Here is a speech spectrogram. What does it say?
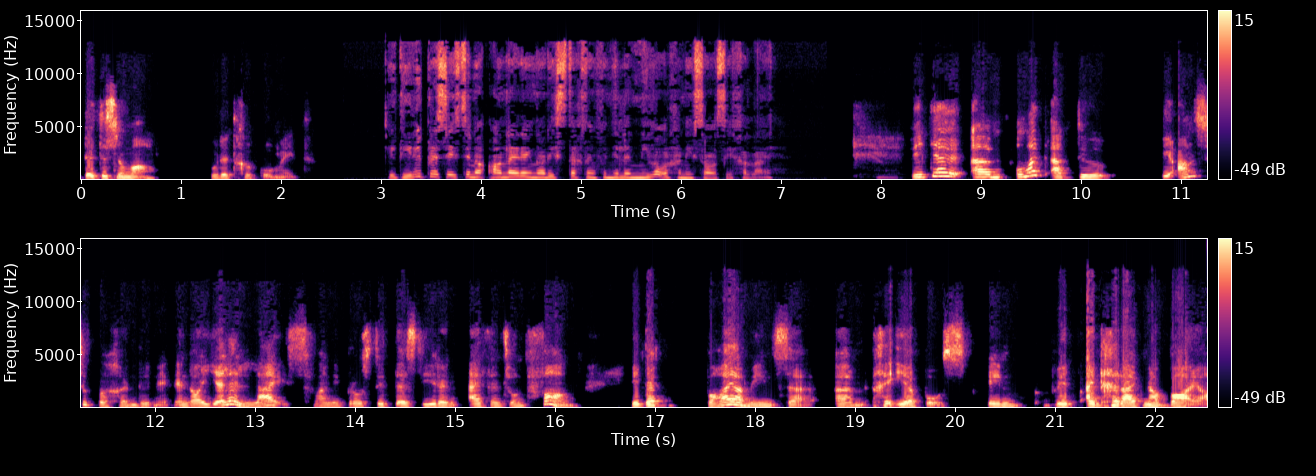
dit is nou maar hoe dit gekom het. Het hierdie proses toe 'n aanleiding na die stigting van julle nuwe organisasie gelei? Weet jy, um, omdat ek toe die aansoek begin doen het en daai hele lys van die prostitutes hier in Athens ontvang, het ek baie mense um, ge-e-pos en weet uitgereik na baie.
